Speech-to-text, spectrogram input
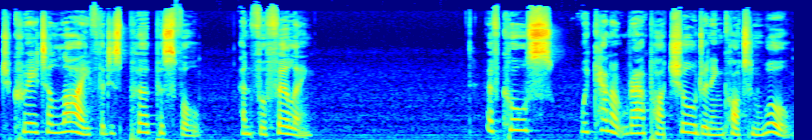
to create a life that is purposeful and fulfilling? Of course, we cannot wrap our children in cotton wool.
